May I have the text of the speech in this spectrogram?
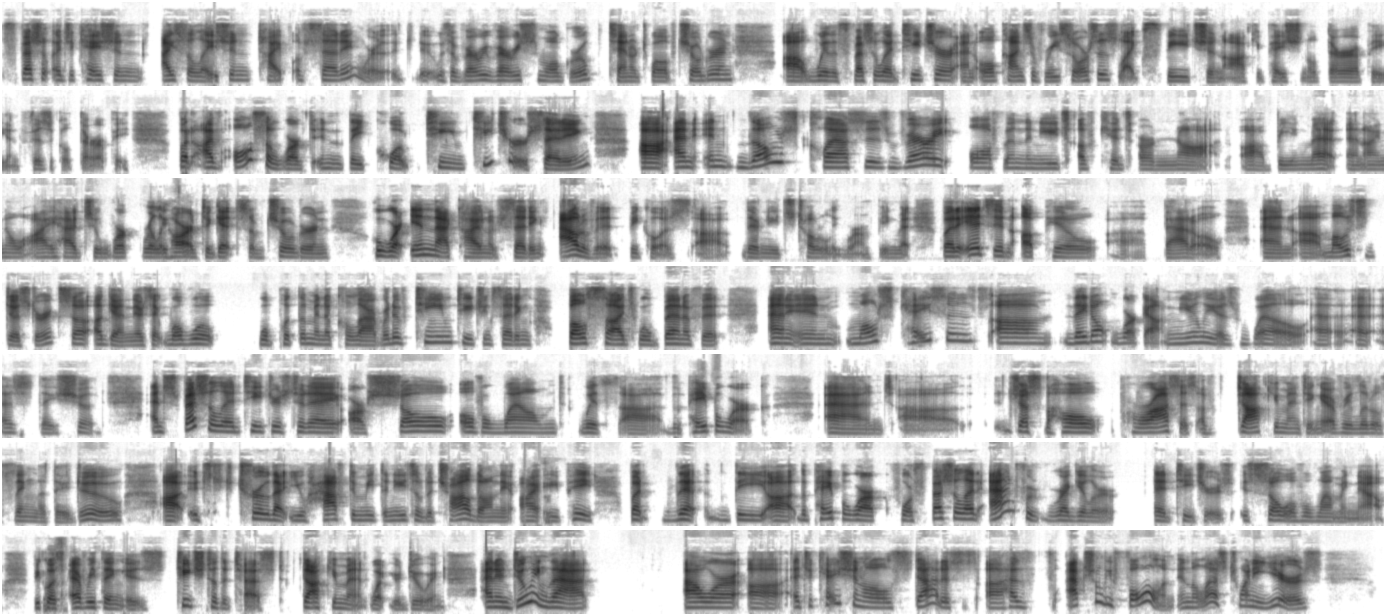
special education isolation type of setting where it, was a very very small group 10 or 12 children uh, with a special ed teacher and all kinds of resources like speech and occupational therapy and physical therapy. But i've also worked in the quote team teacher setting uh, and in those classes very often the needs of kids are not uh, being met. And I know I had to work really hard to get some children who were in that kind of setting out of it because uh, their needs totally weren't being met. But it's an uphill uh, battle, and uh, most districts, uh, again, they're saying, "Well, we'll we'll put them in a collaborative team teaching setting. Both sides will benefit." And in most cases, um, they don't work out nearly as well a- as they should. And special ed teachers today are so overwhelmed with uh, the paperwork and uh, just the whole process of documenting every little thing that they do. Uh, it's true that you have to meet the needs of the child on the IEP, but the the uh, the paperwork for special ed and for regular ed teachers is so overwhelming now because everything is teach to the test, document what you're doing, and in doing that, our uh, educational status uh, has actually fallen in the last 20 years.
